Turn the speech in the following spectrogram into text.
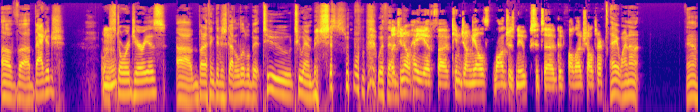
of uh, baggage or Mhm. storage areas. Uh, but I think they just got a little bit too too ambitious with them. But you know, hey, if uh, Kim Jong Il launches nukes, it's a good fallout shelter. hey, why not? Yeah.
